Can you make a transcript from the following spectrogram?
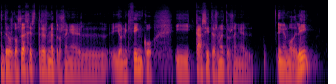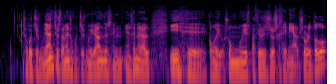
entre los dos ejes, tres metros en el Ionic 5 y casi tres metros en el, en el Model E. Son coches muy anchos también, son coches muy grandes en, general y, eh, como digo, son muy espaciosos y eso es genial. Sobre todo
